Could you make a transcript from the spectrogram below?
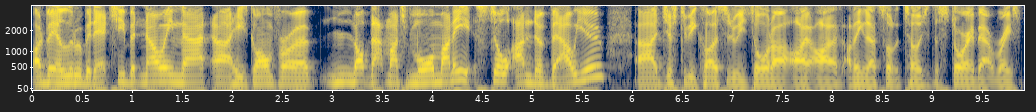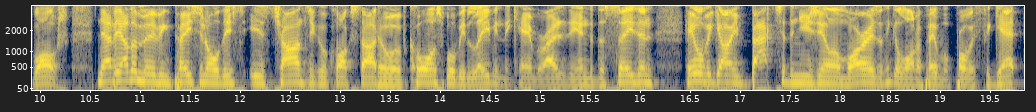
I'd be a little bit etchy. But knowing that uh, he's gone for a not that much more money, still undervalue, uh, just to be closer to his daughter, I, I, I think that sort of tells you the story about Reece Walsh. Now the other moving piece in all this is Charnze Nicoll-Klokstad, who of course will be leaving the Canberra Raiders at the end of the season. He will be going back to the New Zealand Warriors. I think a lot of people probably forget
